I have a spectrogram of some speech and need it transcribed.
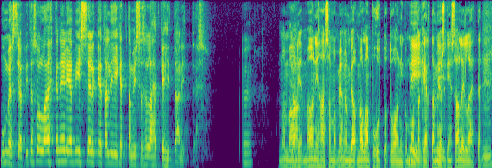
mun mielestä siellä pitäisi olla ehkä neljä, viisi selkeää liikettä, missä sä lähdet kehittämään ittees. Mm. No mä oon, mä oon ihan sama, me, me, me ollaan puhuttu tuo niin kuin monta niin, kertaa niin. myöskin salilla, että mm.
